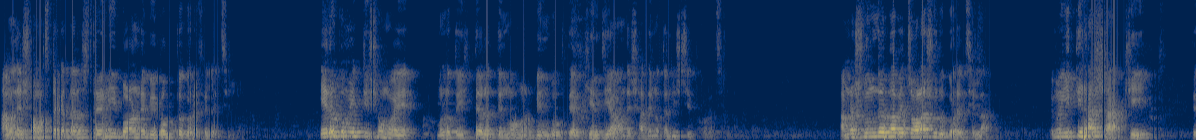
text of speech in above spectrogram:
আমাদের সমাজটাকে তারা শ্রেণি বর্ণে বিভক্ত করে ফেলেছিল। এরকম একটি সময়ে মূলত ইখতিয়ার উদ্দিন মোহাম্মদ বিন বখতিয়ার খিলজি আমাদের স্বাধীনতা নিশ্চিত করেছিল। আমরা সুন্দরভাবে চলা শুরু করেছিলাম এবং ইতিহাস সাক্ষী যে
